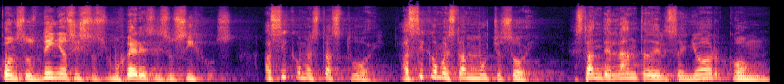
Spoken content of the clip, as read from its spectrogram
con sus niños y sus mujeres y sus hijos. Así como estás tú hoy, así como están muchos hoy. Están delante del Señor con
